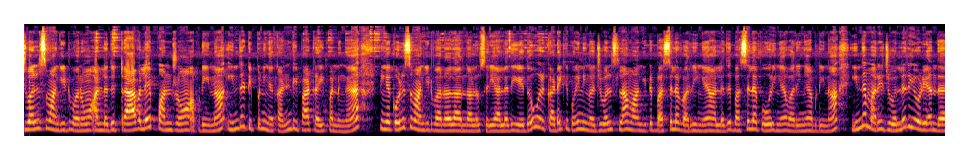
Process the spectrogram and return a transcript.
ஜுவல்ஸ் வாங்கிட்டு வரோம் அல்லது ட்ராவலே பண்ணுறோம் அப்படின்னா இந்த டிப்பு நீங்கள் கண்டிப்பாக ட்ரை பண்ணுங்கள் நீங்கள் கொலுசு வாங்கிட்டு வரதா இருந்தாலும் சரி அல்லது ஏதோ ஒரு கடைக்கு போய் நீங்கள் ஜுவல்ஸ்லாம் வாங்கிட்டு பஸ்ஸில் வர்றீங்க அல்லது பஸ்ஸில் போகிறீங்க வரீங்க அப்படின்னா இந்த மாதிரி ஜுவல்லரியோடைய அந்த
